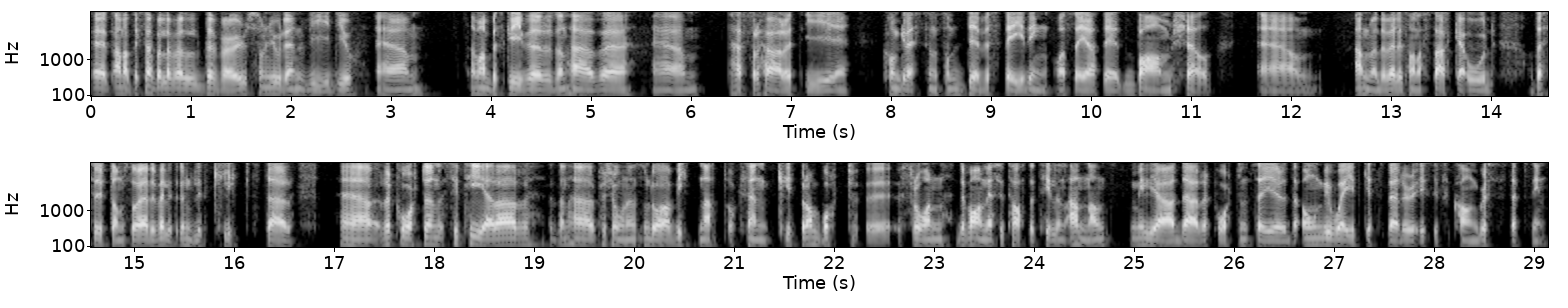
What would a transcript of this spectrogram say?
ett annat exempel, är väl The Verge som gjorde en video um, där man beskriver den här, um, det här förhöret i kongressen som devastating och säger att det är ett bombshell. Um, använder väldigt sådana starka ord. Och dessutom så är det väldigt underligt klippt där eh, reporten citerar den här personen som då har vittnat och sen klipper de bort eh, från det vanliga citatet till en annan miljö där reporten säger “The only way it gets better is if Congress steps in”.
